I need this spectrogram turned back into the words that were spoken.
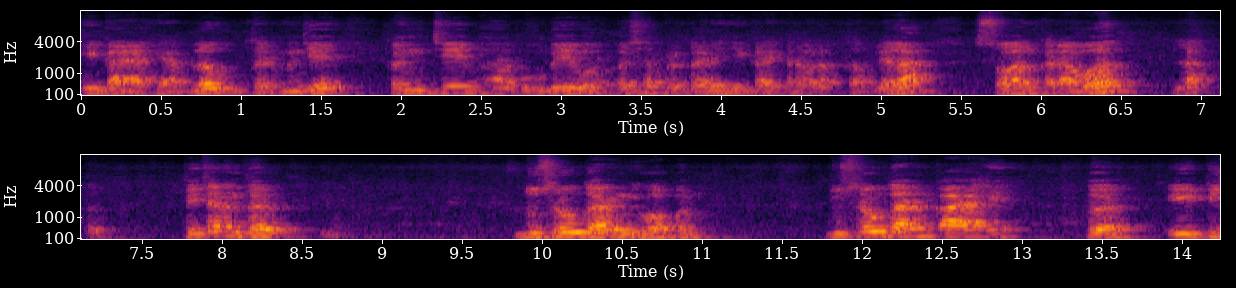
हे काय आहे आपलं उत्तर? म्हणजे कंचे भागू बेव अशा प्रकारे हे काय करावं लागतं आपल्याला? सॉल्व करावं लागतं. त्याच्यानंतर दुसरं उदाहरण घेऊ आपण. दुसरं उदाहरण काय आहे? तर eighty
